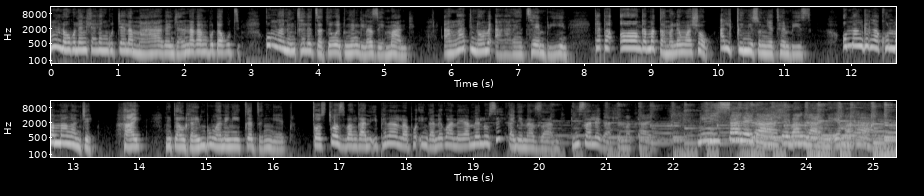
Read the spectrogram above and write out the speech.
Ngiloko lengihlale ngikutshela make njalo nakangibuta ukuthi kungani ngithele dzade wethu ngengilazi yemandi. Angathi noma akangithembi yini. Kepha onke amagama lengwashoko aliqiniso ngiyethembisa. Uma ngingakhuluma manga nje, hayi, ngidawudla impungane ngicede ngingedwa. Cosicozi bangani iphelela lapho inganekwane yamelusi kanye nazandi. Nisale kahle emakhaya. Nisale kahle bangani emakhaya.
